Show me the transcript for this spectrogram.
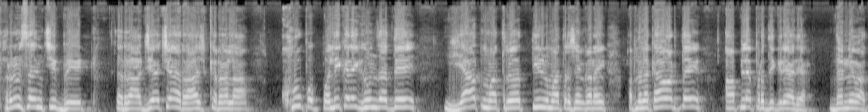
फडणवीसांची भेट राज्याच्या राजकारणाला खूप पलीकडे घेऊन जाते. यात मात्र तीळ मात्र शंका नाही. आपल्याला काय वाटतंय? आपल्या प्रतिक्रिया द्या. धन्यवाद.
